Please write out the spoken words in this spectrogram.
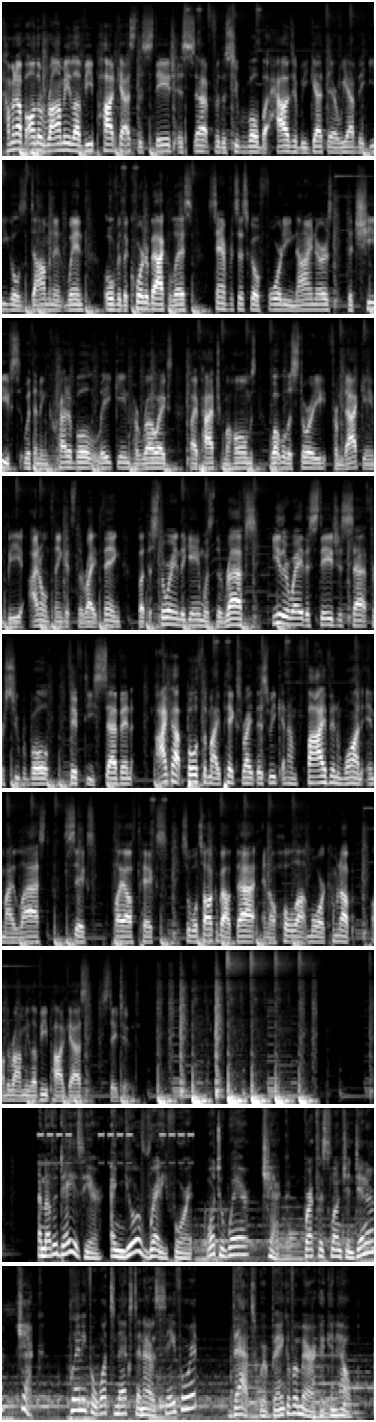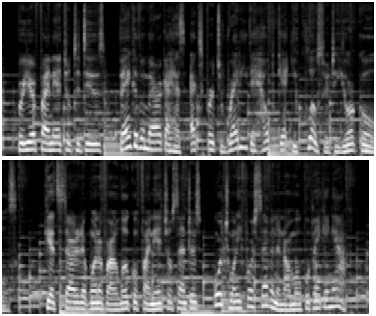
Coming up on the Rami Lavi podcast, the stage is set for the Super Bowl, but how did we get there? We have the Eagles' dominant win over the quarterback list, San Francisco 49ers, the Chiefs with an incredible late game heroics by Patrick Mahomes. What will the story from that game be? I don't think it's the right thing, but the story in the game was the refs. Either way, the stage is set for Super Bowl 57. I got both of my picks right this week, and I'm 5 and 1 in my last six playoff picks. So we'll talk about that and a whole lot more coming up on the Rami Lavi podcast. Stay tuned. Another day is here and you're ready for it. What to wear? Check. Breakfast, lunch, and dinner? Check. Planning for what's next and how to save for it? That's where Bank of America can help. For your financial to-dos, Bank of America has experts ready to help get you closer to your goals. Get started at one of our local financial centers or 24-7 in our mobile banking app.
